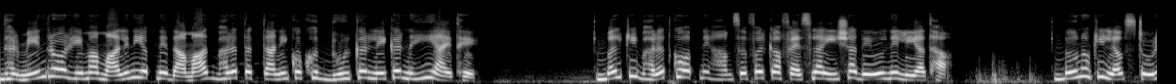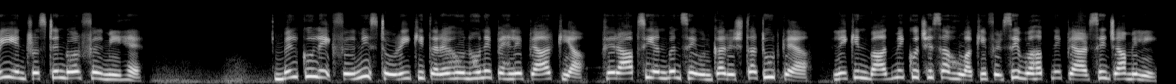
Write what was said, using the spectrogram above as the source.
धर्मेंद्र और हेमा मालिनी अपने दामाद भरत तख्तानी को खुद ढूंढ कर लेकर नहीं आए थे। बल्कि भरत को अपने हमसफर का फैसला ईशा देओल ने लिया था। दोनों की लव स्टोरी इंटरेस्टिंग और फिल्मी है। बिल्कुल एक फिल्मी स्टोरी की तरह उन्होंने पहले प्यार किया, फिर आपसी अनबन से उनका रिश्ता टूट गया, लेकिन बाद में कुछ ऐसा हुआ कि फिर से वह अपने प्यार से जा मिली।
